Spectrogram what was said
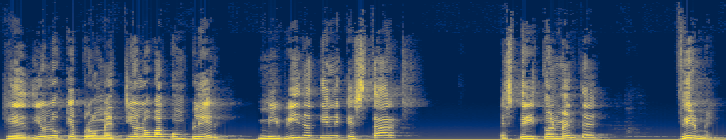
que Dios lo que prometió lo va a cumplir, mi vida tiene que estar espiritualmente firme.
